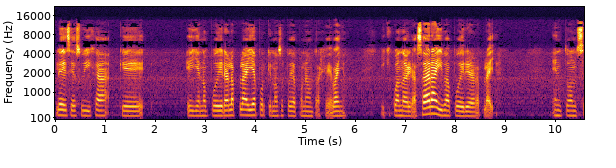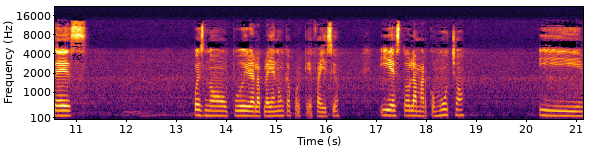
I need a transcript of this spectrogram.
le decía a su hija que ella no podía ir a la playa porque no se podía poner un traje de baño y que cuando adelgazara iba a poder ir a la playa. Entonces, pues no pudo ir a la playa nunca porque falleció. Y esto la marcó mucho. Y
